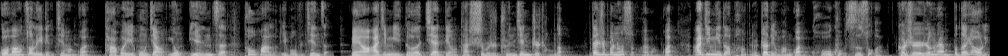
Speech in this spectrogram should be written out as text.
国王做了一顶金王冠，他怀疑工匠用银子偷换了一部分金子，便要阿基米德鉴定它是不是纯金制成的。但是不能损坏王冠。阿基米德捧着这顶王冠，苦苦思索，可是仍然不得要领。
